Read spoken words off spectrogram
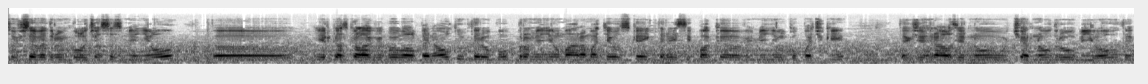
což se ve druhém poločase změnilo. Uh, Jirka Skalák vybojoval penaltu, kterou proměnil Mára Matějovský, který si pak vyměnil kopačky, takže hrál s jednou černou, druhou bílou, tak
